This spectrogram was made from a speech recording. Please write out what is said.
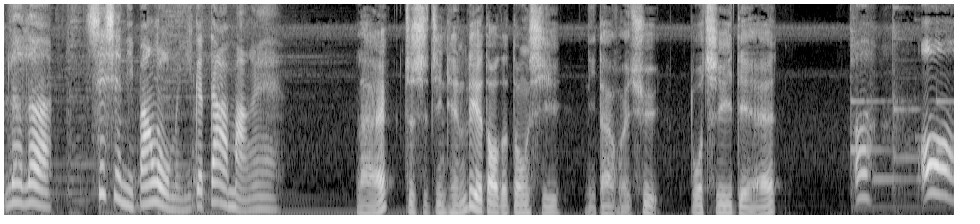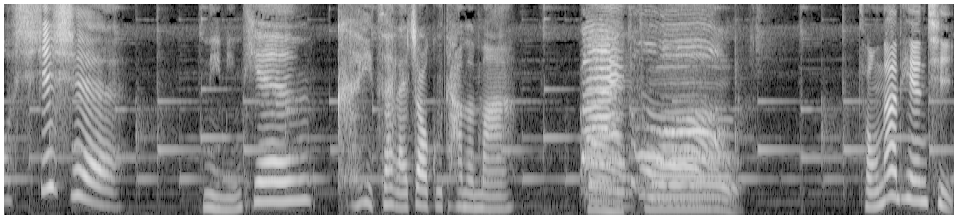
乐乐，谢谢你帮了我们一个大忙哎！来，这是今天猎到的东西，你带回去多吃一点。哦哦，谢谢。你明天可以再来照顾他们吗？拜托。从那天起，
